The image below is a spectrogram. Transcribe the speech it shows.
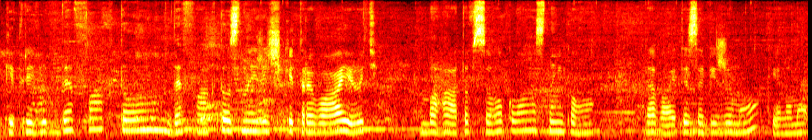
великий привіт. Де-факто, де-факто знижечки тривають. Багато всього класненького. Давайте забіжимо, кинемо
